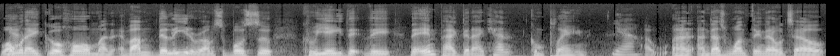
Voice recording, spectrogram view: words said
Why Yeah. would I go home and if I'm the leader, I'm supposed to create the the, the impact. Then I can't complain. yeah. Uh, and, and that's one thing that I would tell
